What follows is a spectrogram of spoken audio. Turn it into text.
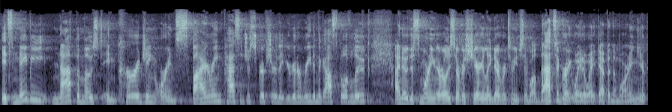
It's maybe not the most encouraging or inspiring passage of scripture that you're going to read in the Gospel of Luke. I know this morning, the early service, Sherry leaned over to me and she said, Well, that's a great way to wake up in the morning. You know,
